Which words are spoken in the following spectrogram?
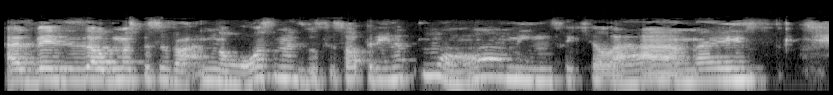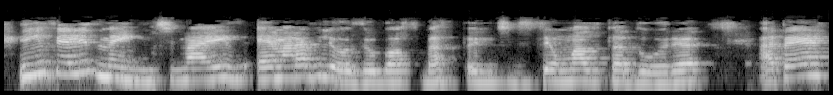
às vezes algumas pessoas falam, nossa, mas você só treina com homem, não sei o que lá, mas Infelizmente, mas é maravilhoso. Eu gosto bastante de ser uma lutadora, até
